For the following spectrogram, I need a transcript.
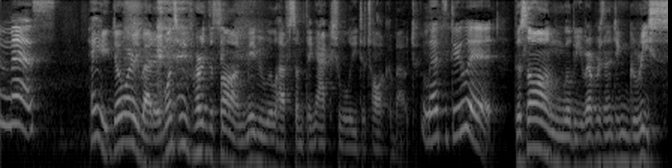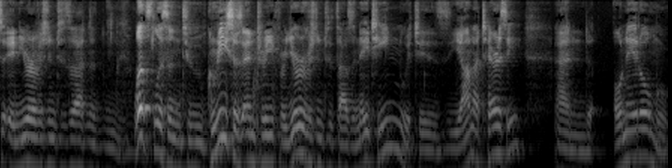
a mess. Hey, don't worry about it. Once we've heard the song, maybe we'll have something actually to talk about. Let's do it. The song will be representing Greece in Eurovision 2000. Let's listen to Greece's entry for Eurovision 2018, which is Yianna Terzi and Oniro Mou.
